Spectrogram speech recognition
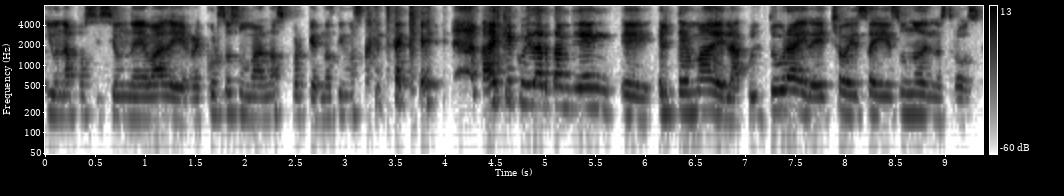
y una posición nueva de recursos humanos porque nos dimos cuenta que hay que cuidar también eh, el tema de la cultura y de hecho ese es uno de nuestros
